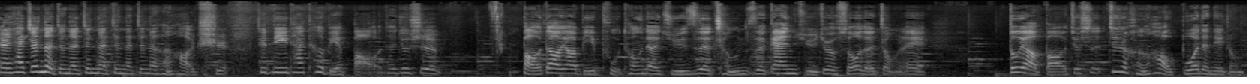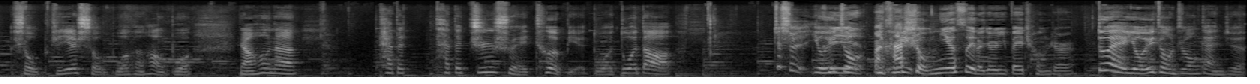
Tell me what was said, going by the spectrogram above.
但是它真的真的真的真的真的很好吃。就第一，它特别薄，它就是。薄到要比普通的橘子、橙子、柑橘，就是所有的种类都要薄，就是就是很好剥的那种，手直接手剥很好剥。然后呢，它的它的汁水特别多，多到就是有一种把它手捏碎了就是一杯橙汁儿。对，有一种这种感觉，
